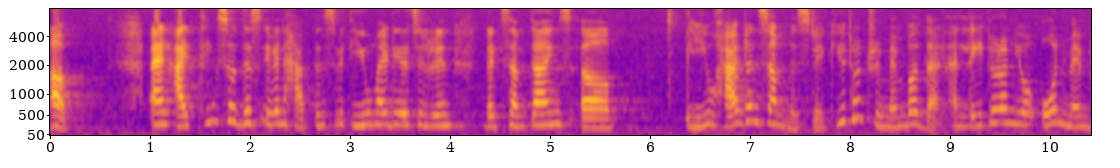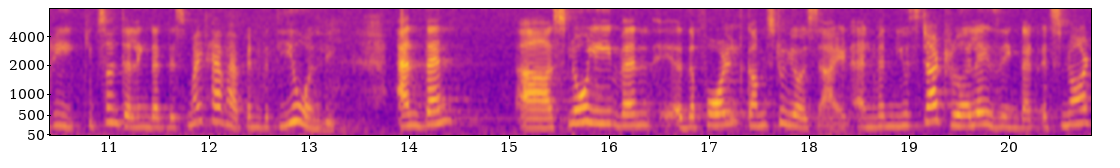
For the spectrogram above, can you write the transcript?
up. And I think so this even happens with you my dear children that sometimes uh, you have done some mistake, you do not remember that and later on your own memory keeps on telling that this might have happened with you only. And then uh, slowly when uh, the fault comes to your side and when you start realizing that it is not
